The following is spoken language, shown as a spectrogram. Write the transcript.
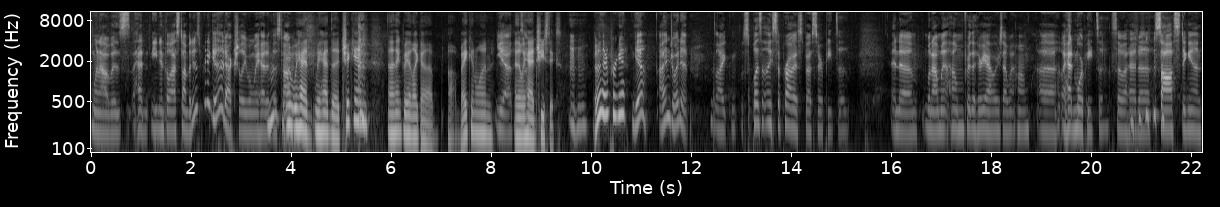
when I was hadn't eaten it the last time, but it was pretty good actually when we had it this time. We had we had the chicken, and I think we had like a, a bacon one, yeah, and then we had cheese sticks. Mm-hmm. Oh, they're pretty good. Yeah, I enjoyed it. Like, pleasantly surprised by Sir Pizza. And um, when I went home for the three hours, I went home. Uh, I had more pizza, so I had uh, sauced again.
